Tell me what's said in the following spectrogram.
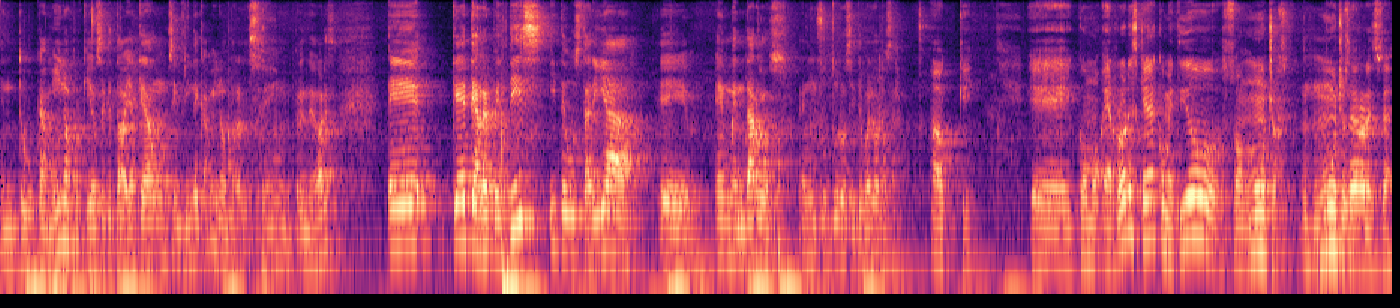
en tu camino, porque yo sé que todavía queda un sinfín de camino para los son emprendedores, eh, que te arrepentís y te gustaría eh, enmendarlos en un futuro si te vuelve a pasar. Ok. Eh, como errores que haya cometido son muchos, muchos errores. O sea,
